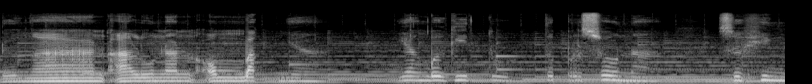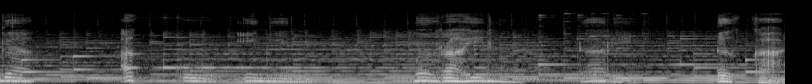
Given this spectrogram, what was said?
Dengan alunan ombaknya yang begitu terpesona sehingga aku ingin meraihmu dari dekat.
